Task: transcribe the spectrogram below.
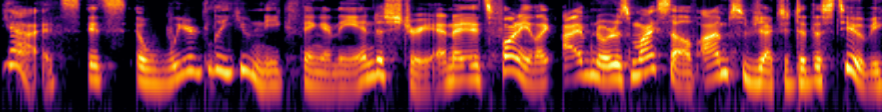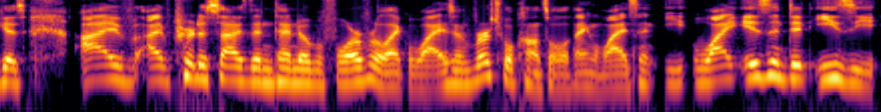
Yeah, it's it's a weirdly unique thing in the industry, and it's funny. Like I've noticed myself, I'm subjected to this too because I've I've criticized Nintendo before for like why isn't Virtual Console a thing? Why isn't e- why isn't it easy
